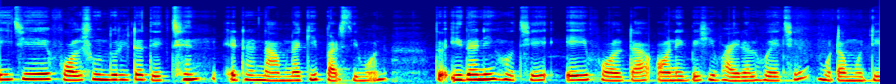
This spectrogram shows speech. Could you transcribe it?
এই যে ফল সুন্দরীটা দেখছেন, এটার নাম নাকি পার্সিমন। তো ইদানিং হচ্ছে এই ফলটা অনেক বেশি ভাইরাল হয়েছে। মোটামুটি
